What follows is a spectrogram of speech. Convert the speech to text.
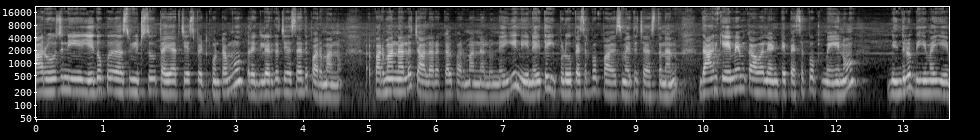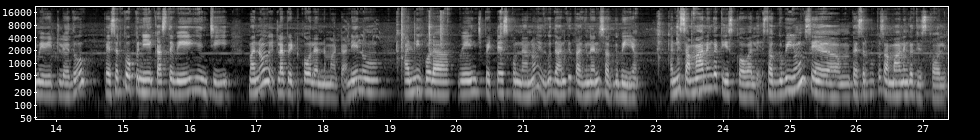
ఆ రోజుని ఏదో ఒక స్వీట్స్ తయారు చేసి పెట్టుకుంటాము రెగ్యులర్గా చేసేది పరమాన్నం. పరమాన్నాల్లో చాలా రకాల పరమాన్నాలు ఉన్నాయి. నేనైతే ఇప్పుడు పెసరపప్పు పాయసం అయితే చేస్తున్నాను. దానికి ఏమేమి కావాలంటే పెసరపప్పు మెయిన్ ఇందులో బియ్యం అయ్యి ఏమీ వేయట్లేదు. పెసరపప్పుని కాస్త వేయించి మనం ఇట్లా పెట్టుకోవాలన్నమాట. నేను అన్నీ కూడా వేయించి పెట్టేసుకున్నాను. ఇదిగో దానికి తగినన్ని సగ్గు బియ్యం. అన్నీ సమానంగా తీసుకోవాలి. సగ్గు బియ్యం సే- పెసరపప్పు సమానంగా తీసుకోవాలి.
